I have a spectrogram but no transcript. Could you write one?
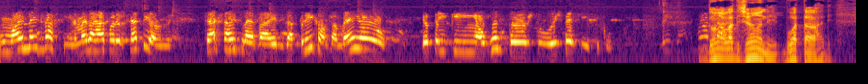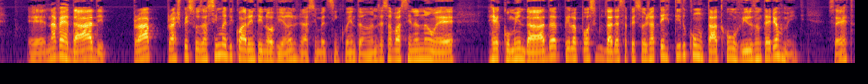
um mês e meio de vacina, mas ela já fazer 7 anos. Será que se a gente levar, eles aplicam também ou eu tenho que ir em algum posto específico? Dona Ladjane, boa tarde. É, na verdade, para as pessoas acima de 49 anos, né, acima de 50 anos, essa vacina não é recomendada pela possibilidade dessa pessoa já ter tido contato com o vírus anteriormente, certo?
